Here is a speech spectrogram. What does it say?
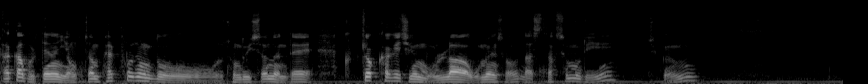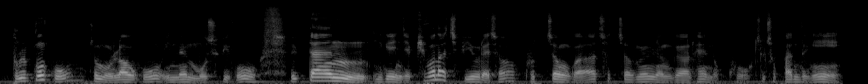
아까 볼 때는 0.8% 정도 정도 있었는데 급격하게 지금 올라오면서 나스닥 선물이 지금 불을 뿜고 좀 올라오고 있는 모습이고 일단 이게 이제 피보나치 비율에서 고점과 저점을 연결해 놓고 실적 반등이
